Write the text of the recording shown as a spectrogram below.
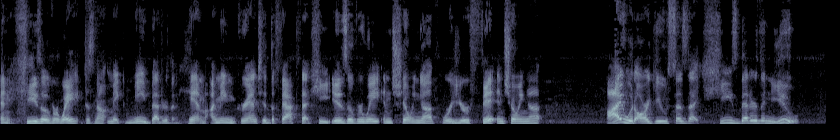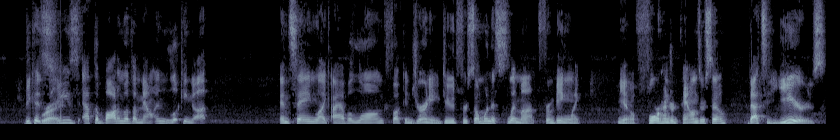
and he's overweight does not make me better than him. I mean, granted, the fact that he is overweight and showing up where you're fit and showing up, I would argue says that he's better than you because Right. he's at the bottom of a mountain looking up and saying like I have a long fucking journey, dude. For someone to slim up from being like, you know, 400 pounds or so, that's years.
